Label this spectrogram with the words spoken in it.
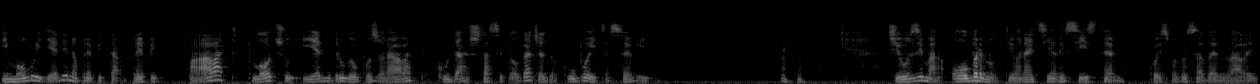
I mogu jedino prepita, prepipavat ploču i jedni druge upozoravat kuda šta se događa dok ubojica sve vidi. Znači uzima obrnuti onaj cijeli sistem koji smo do sada znali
